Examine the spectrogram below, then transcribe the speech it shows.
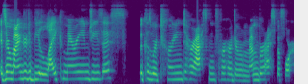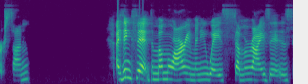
It's a reminder to be like Mary and Jesus, because we're turning to her asking for her to remember us before her son. I think that the memorare, in many ways, summarizes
